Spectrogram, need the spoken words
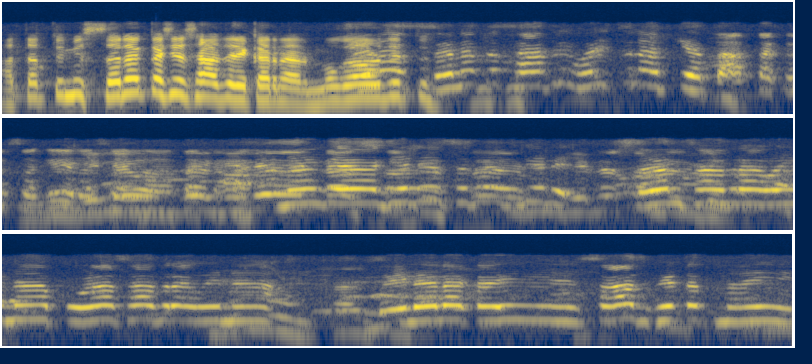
आता तुम्ही सण कसे साजरे करणार? मुगावर सण सण तर साजरी व्हायच ना की आता. आता कसं गेले गेले सगळेच गेले. सण साजरा होईना पोळा साजरा होईना. बैलाला काही साज भेटत नाही.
